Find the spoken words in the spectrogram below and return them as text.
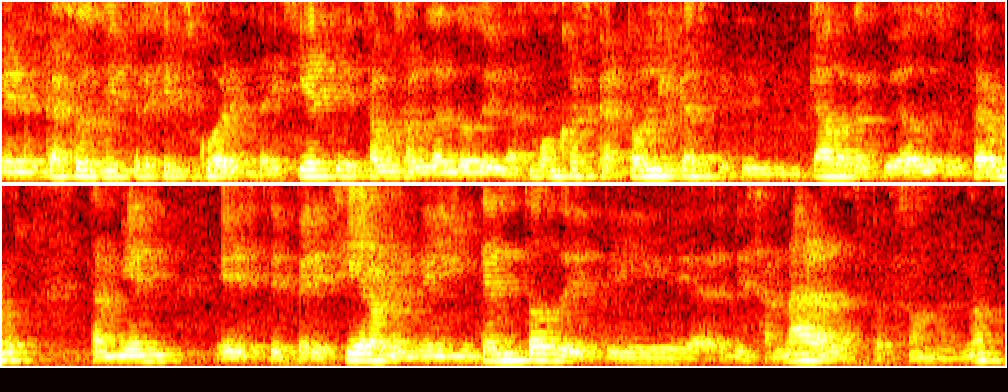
En el caso de 1347 estamos hablando de las monjas católicas que se dedicaban al cuidado de los enfermos, también este, perecieron en el intento de, de, de, sanar a las personas. ¿no?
